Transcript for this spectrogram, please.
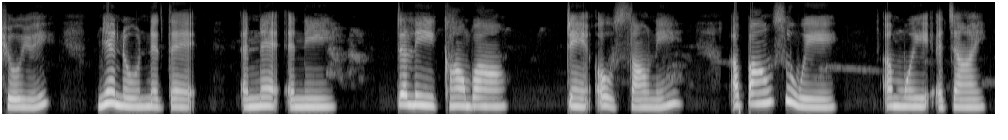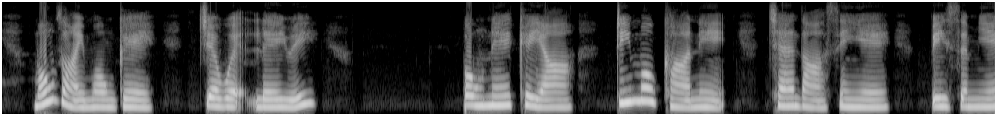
ဖြိုး၍မျက်နိုးနှစ်သက်အနက်အနီးတလီခေါင်းပေါင်းတင်အုပ်ဆောင်နှင့် အပေါင်းစုဝေအမွေအကြိုင်မုံဆိုင်မုံကဲကျက်ဝက်လဲ၍ပုံနှဲခရာတီးမုတ်ခါနှင့်ချမ်းသာဆင်းရဲပေးစမြဲ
